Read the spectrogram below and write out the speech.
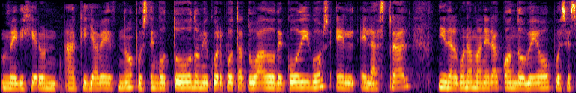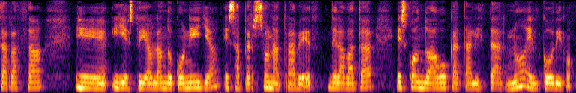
me dijeron aquella vez, ¿no? Pues tengo todo mi cuerpo tatuado de códigos, el, el astral, y de alguna manera cuando veo pues esa raza eh, y estoy hablando con ella, esa persona a través del avatar, es cuando hago catalizar, ¿no? El código.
